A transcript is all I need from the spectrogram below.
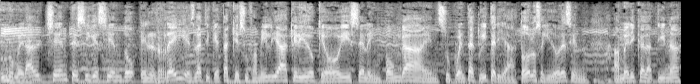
y Numeral Chente sigue siendo el rey, es la etiqueta que su familia ha querido que hoy se le imponga en su cuenta de Twitter y a todos los seguidores en América Latina,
